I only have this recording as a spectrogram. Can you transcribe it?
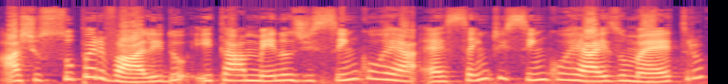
Acho super válido e tá a menos de 5 reais, é 105 reais o metro.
